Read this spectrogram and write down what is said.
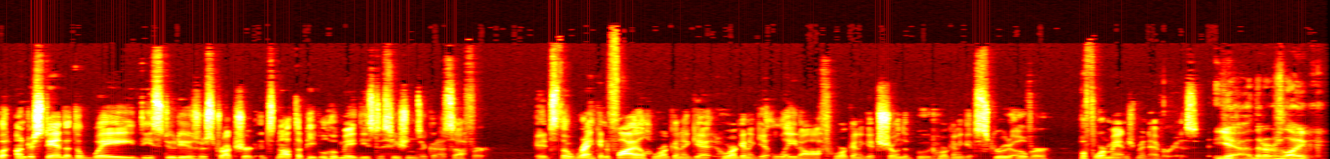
But understand that the way these studios are structured it's not the people who made these decisions are going to suffer. It's the rank and file who are going to get who are going to get laid off who are going to get shown the boot who are going to get screwed over before management ever is. Yeah, there's like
